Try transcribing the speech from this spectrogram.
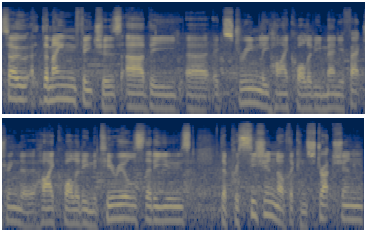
So uh, the main features are the uh, extremely high quality manufacturing, the high quality materials that are used, the precision of the construction,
